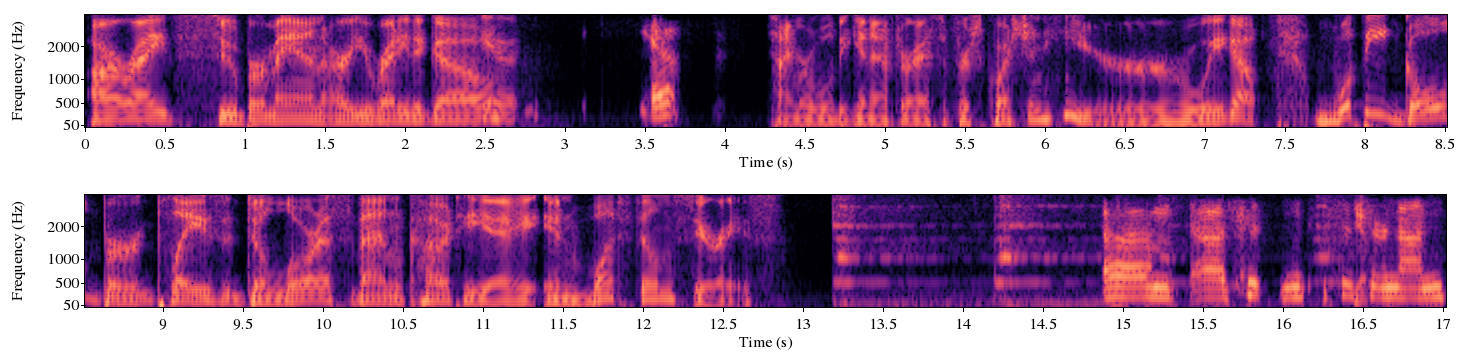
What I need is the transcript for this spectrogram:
All right, Superman, are you ready to go? Cute. Yep. Timer will begin after I ask the first question. Here we go. Whoopi Goldberg plays Deloris Van Cartier in what film series? Um, uh, si- Sister Nun.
